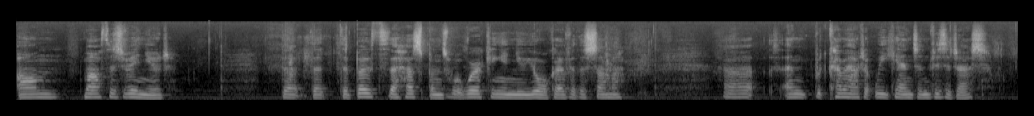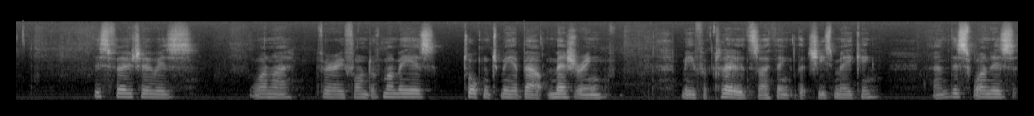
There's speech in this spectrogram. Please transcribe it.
on Martha's Vineyard the, the, both the husbands were working in New York over the summer uh, and would come out at weekends and visit us. This photo is one I'm very fond of. Mummy is talking to me about measuring me for clothes, I think, that she's making. And this one is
